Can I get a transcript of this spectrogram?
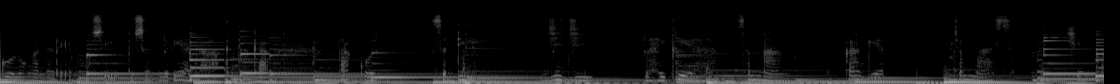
golongan dari emosi itu sendiri adalah ketika takut, sedih, jijik, bahagia, senang, kaget, cemas, cinta,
